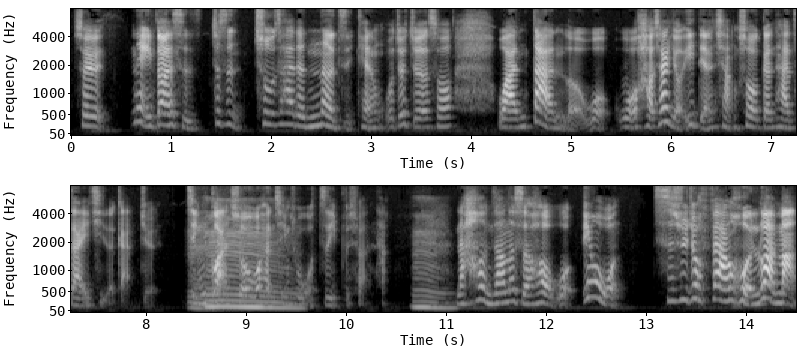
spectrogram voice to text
所以那一段时就是出差的那几天，我就觉得说完蛋了，我我好像有一点享受跟他在一起的感觉，尽管说我很清楚我自己不喜欢他。嗯，然后你知道那时候我，因为我思绪就非常混乱嘛，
